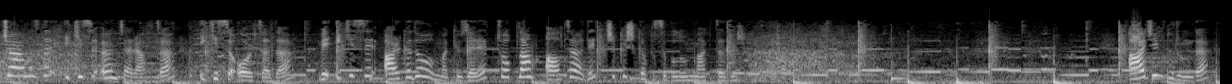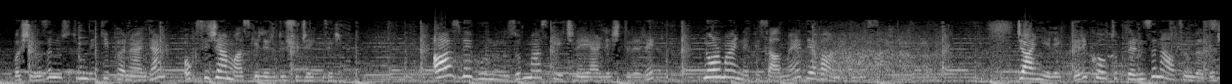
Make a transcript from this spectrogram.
Uçağımızda ikisi ön tarafta, ikisi ortada ve ikisi arkada olmak üzere toplam 6 adet çıkış kapısı bulunmaktadır. Acil durumda başınızın üstündeki panelden oksijen maskeleri düşecektir. Ağız ve burnunuzu maske içine yerleştirerek normal nefes almaya devam ediniz. Can yelekleri koltuklarınızın altındadır.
